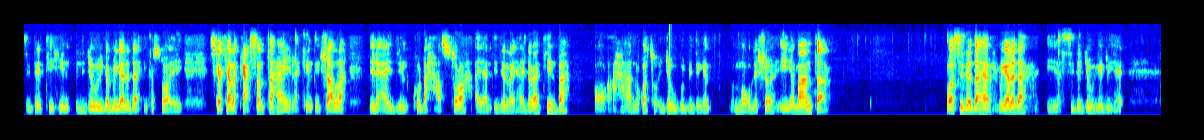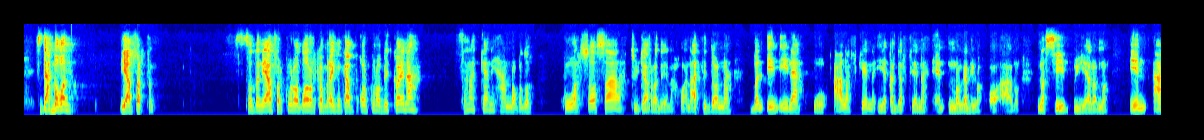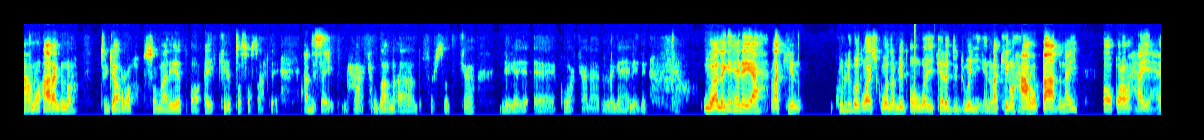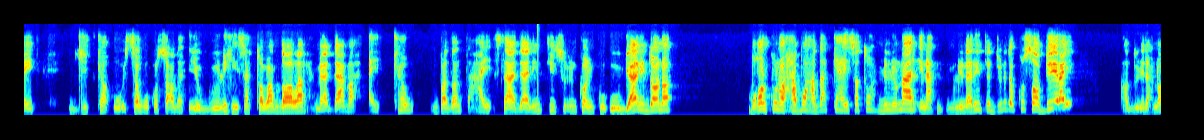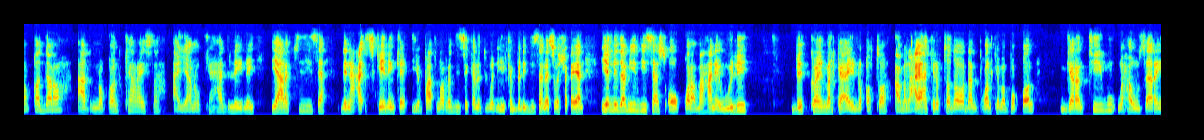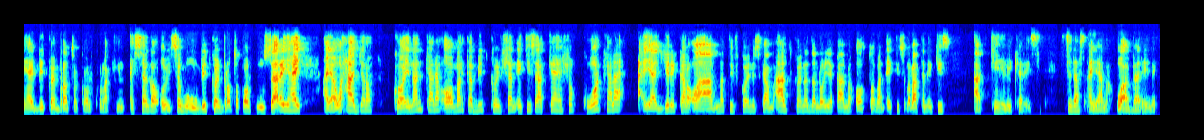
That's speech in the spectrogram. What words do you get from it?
sidee tihiin jawiga magaalada? Inkastoo ay iska kala kacsan tahay lakiin insha allah ilaha idinku dhex asturo ayaan idin leeyahay dhammaantiinba oo ha noqoto jawigu midegan muqdisho iyo maanta. Waa sida daahir magaalada iyo sida jawigeedu yahay saddex boqol iyo afartan. Soddon iyo afar kun oo dollarka maraykanka boqol kun oo bitcoin ah. Sanadkani ha noqdo kuwa soo saara tujaaradeena waan arki doonaa bal in ilaah uu calafkeena iyo qadarteena noga dhigo oo aanu nasiib u yeelano in aanu aragno tujaaro soomaaliyeed oo ay cripto soo saartay. Cabdisaciid maxaa kardaana aada fursad ka dhigaya ee kuwa kale laga helaynin? Waa laga helayaa laakiin kulligood waa isku wada mid oo way kala duduwan yihiin laakiin waxaanu qaadnay oo qura waxay ahayd jidka uu isagu ku socdo iyo guulihiisa toban dollar maadaama ay ka badan tahay saadaalintiisu in koynku uu gaari doono boqol kun oo xabo haddaad ka haysato milyonaar inaad milyonaariinta dunida ku soo biiray hadduu ilaah noo qadaro aad noqon karaysa ayaanu ka hadlaynay iyo aragtidiisa dhinaca scalinka iyo bartneradiisa kala duwan iyo kambaniyadiisana isla shaqeeyaan iyo nidaamyadiisaas oo qora mahane weli bitcoin marka ay noqoto ama lacagaha kiribtada oo dhan boqolkiiba boqol garantigu waxa uu saaran yahay bitcoin protocolku laakiin isaga oo isagu uu bitcoin protocolku uu saaran yahay ayaa waxaa jira coinan kale oo marka bitcoin shan x aad ka hesho kuwo kale ayaa jiri kara oo alternative coinska ama altcoinada loo yaqaano oo toban x labaatan x aad ka heli karaysid sidaas ayaana u abaareynay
